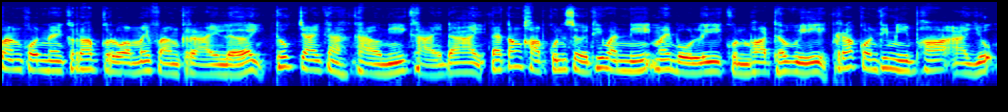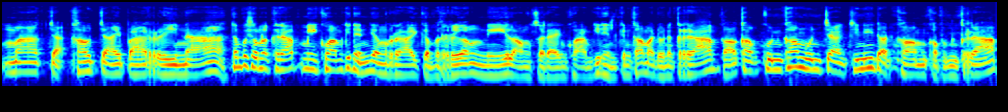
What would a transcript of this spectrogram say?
ฟังคนในครอบครัวไม่ฟังใครเลย ทุกใจค่ะ ข่าวนี้ขายได้ แต่ต้องขอบคุณสื่อที่วันนี้ไม่บูลลี่คุณพ่อทวี เพราะคนที่มีพ่ออายุมากจะเข้าใจปารีนาท่านผู้ชมละครับ มีความคิดเห็นอย่างไรกับเรื่องนี้ลองแสดงความคิดเห็นกันเข้ามาดูนะครับ ขอขอบคุณข้อมูลจากที่นี่ .com ขอบคุณครับ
